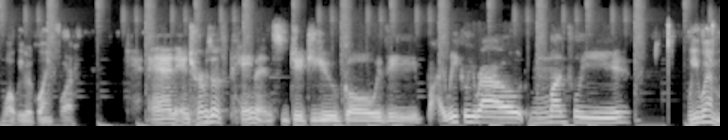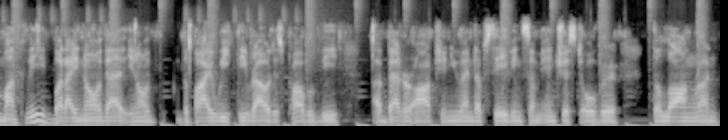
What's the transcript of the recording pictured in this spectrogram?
what we were going for. And in terms of payments, did you go the biweekly route, monthly? We went monthly, but I know that, you know, the bi-weekly route is probably a better option. You end up saving some interest over the long run.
